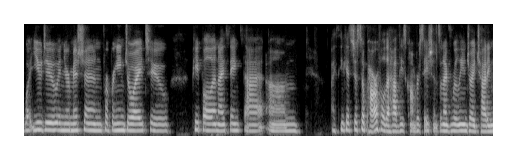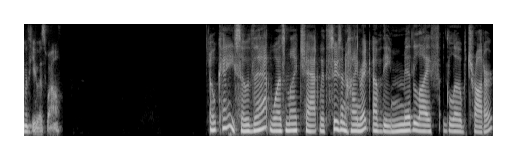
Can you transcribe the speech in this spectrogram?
what you do in your mission for bringing joy to people and i think that um, i think it's just so powerful to have these conversations and i've really enjoyed chatting with you as well Okay, so that was my chat with Susan Heinrich of the Midlife Globetrotter.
